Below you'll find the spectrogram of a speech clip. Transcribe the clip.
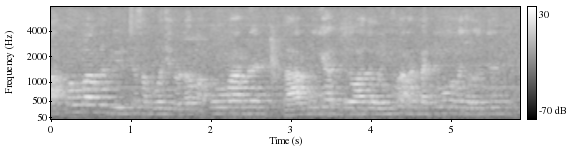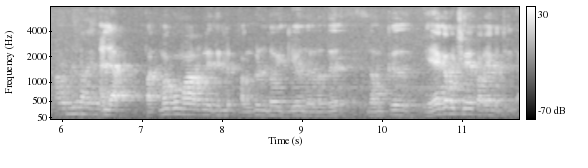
പത്മകുമാറിന് വീഴ്ച സംഭവിച്ചിട്ടുണ്ടോ? പത്മകുമാറിന് ധാർമ്മിക ഉത്തരവാദിത്തം ഒഴിഞ്ഞു പറയാൻ പറ്റുമോ എന്ന ചോദ്യത്തിന് മറുപടി പറയുന്നത്. അല്ല പത്മകുമാറിന് ഇതിൽ പങ്കുണ്ടോ ഇല്ലയോ എന്നുള്ളത് നമുക്ക് ഏകപക്ഷീയ പറയാൻ പറ്റില്ല.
